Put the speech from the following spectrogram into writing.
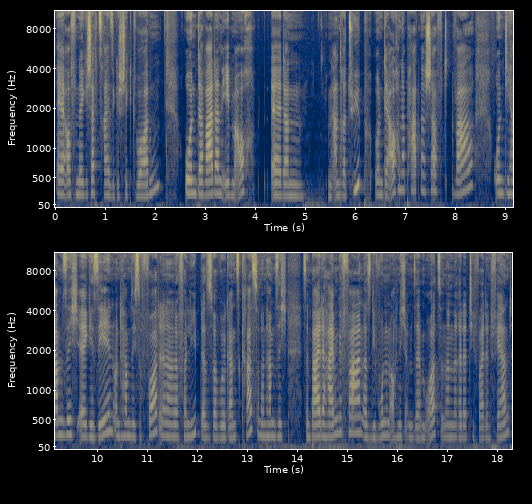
äh, auf eine Geschäftsreise geschickt worden. Und da war dann eben auch äh, dann ein anderer Typ und der auch in der Partnerschaft war. Und die haben sich äh, gesehen und haben sich sofort ineinander verliebt. Also es war wohl ganz krass. Und dann haben sich, sind beide heimgefahren. Also die wohnen auch nicht am selben Ort, sondern relativ weit entfernt.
